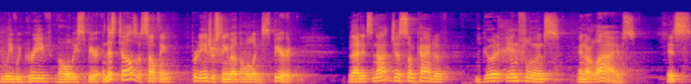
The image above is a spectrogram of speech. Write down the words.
We believe we grieve the Holy Spirit. And this tells us something pretty interesting about the Holy Spirit that it's not just some kind of good influence in our lives, it's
